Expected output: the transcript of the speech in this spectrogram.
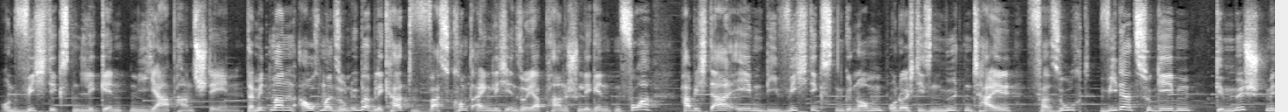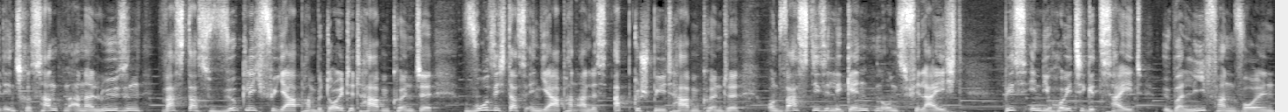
und wichtigsten Legenden Japans stehen. Damit man auch mal so einen Überblick hat, was kommt eigentlich in so japanischen Legenden vor, habe ich da eben die wichtigsten genommen und euch diesen Mythenteil versucht wiederzugeben, gemischt mit interessanten Analysen, was das wirklich für Japan bedeutet haben könnte, wo sich das in Japan alles abgespielt haben könnte und was diese Legenden uns vielleicht bis in die heutige Zeit überliefern wollen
